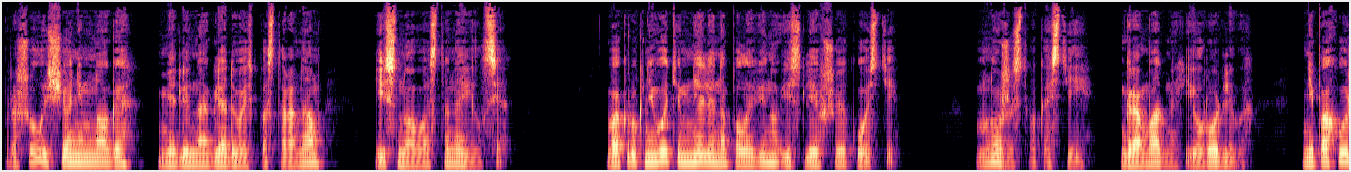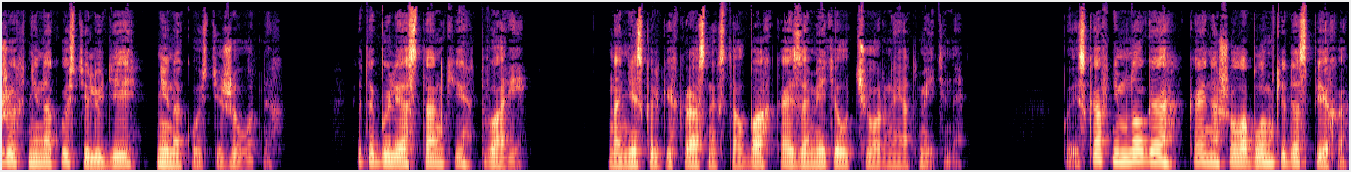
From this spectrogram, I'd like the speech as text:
Прошел еще немного, медленно оглядываясь по сторонам, и снова остановился. Вокруг него темнели наполовину истлевшие кости. Множество костей, громадных и уродливых, не похожих ни на кости людей, ни на кости животных. Это были останки тварей. На нескольких красных столбах Кай заметил черные отметины. Поискав немного, Кай нашел обломки доспеха,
